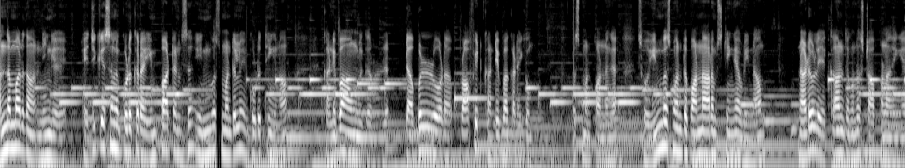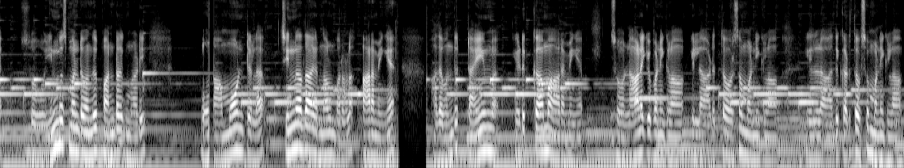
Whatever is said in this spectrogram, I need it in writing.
அந்த மாதிரி தான் நீங்கள் எஜுகேஷனில் கொடுக்குற இம்பார்ட்டன்ஸை இன்வெஸ்ட்மெண்ட்டிலும் கொடுத்தீங்கன்னா கண்டிப்பாக அவங்களுக்கு டபுளோட ப்ராஃபிட் கண்டிப்பாக கிடைக்கும். இன்வெஸ்ட்மெண்ட் பண்ணுங்கள் ஸோ இன்வெஸ்ட்மெண்ட் பண்ண ஆரம்பிச்சிட்டிங்க அப்படின்னா நடுவில் எக்காரணத்தை கொண்டு ஸ்டாப் பண்ணாதீங்க. ஸோ இன்வெஸ்ட்மெண்ட் வந்து பண்ணுறதுக்கு முன்னாடி உங்கள் அமௌண்ட்டில் சின்னதாக இருந்தாலும் பரவாயில்ல ஆரம்பிங்க. அதை வந்து டைம் எடுக்காமல் ஆரம்பிங்க. ஸோ நாளைக்கு பண்ணிக்கலாம் இல்லை அடுத்த வருஷம் பண்ணிக்கலாம் இல்லை அதுக்கு அடுத்த வருஷம் பண்ணிக்கலாம்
